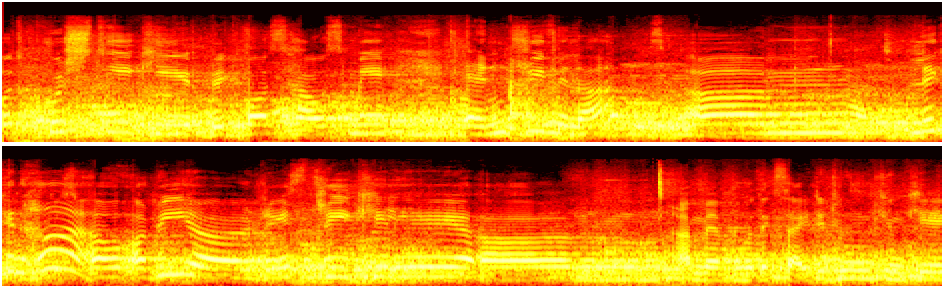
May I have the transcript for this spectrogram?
बहुत खुश थी कि बिग बॉस हाउस में एंट्री मिला। Um, लेकिन हाँ अभी रेस थ्री के लिए um, मैं बहुत एक्साइटेड हूँ क्योंकि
